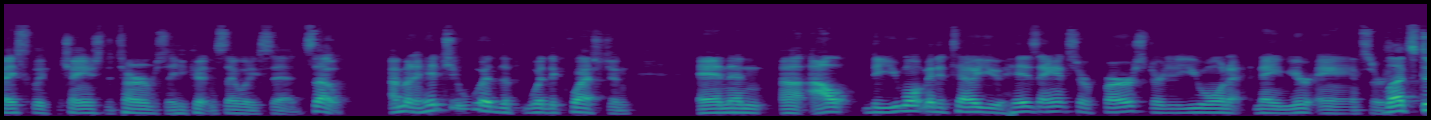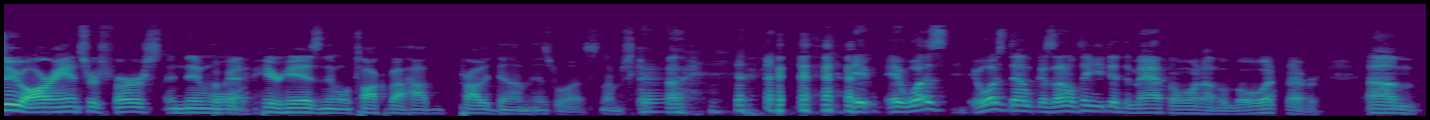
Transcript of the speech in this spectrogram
basically change the terms so he couldn't say what he said. So I'm going to hit you with the with the question, and then uh, I'll. Do you want me to tell you his answer first, or do you want to name your answer? Let's do our answers first, and then we'll Okay. hear his, and then we'll talk about how probably dumb his was. No, I'm just kidding. Uh, it it was it was dumb because I don't think he did the math on one of them, but whatever. Um,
